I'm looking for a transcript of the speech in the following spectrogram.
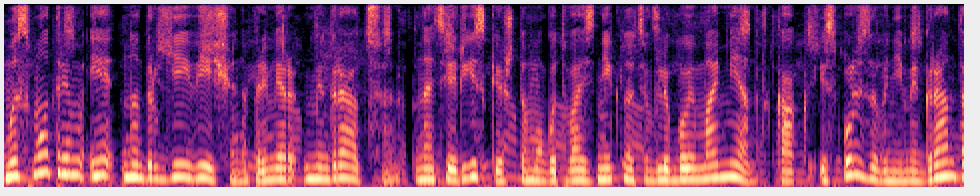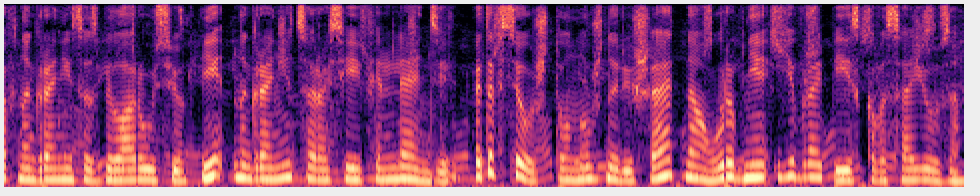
Мы смотрим и на другие вещи, например, миграцию, на те риски, что могут возникнуть в любой момент, как использование мигрантов на границе с Беларусью и на границе России и Финляндии. Это все, что нужно решать на уровне Европейского Союза. Союза.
